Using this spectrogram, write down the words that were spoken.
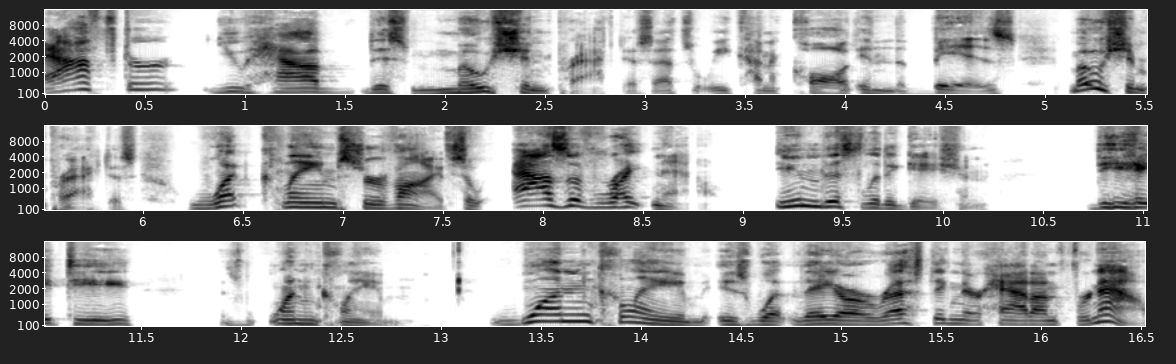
After you have this motion practice, that's what we kind of call it in the biz motion practice, what claims survive? So, as of right now, in this litigation, DAT is one claim. One claim is what they are resting their hat on for now.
